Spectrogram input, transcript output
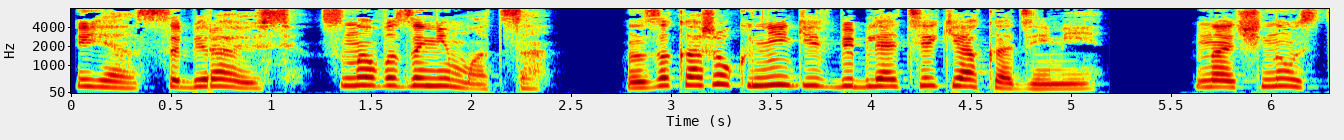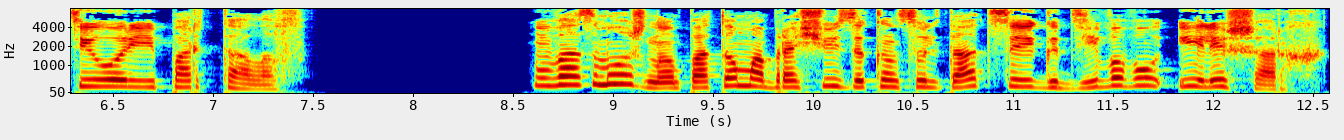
Я собираюсь снова заниматься. Закажу книги в библиотеке Академии. Начну с теории порталов. Возможно, потом обращусь за консультацией к Дивову или Шарх.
